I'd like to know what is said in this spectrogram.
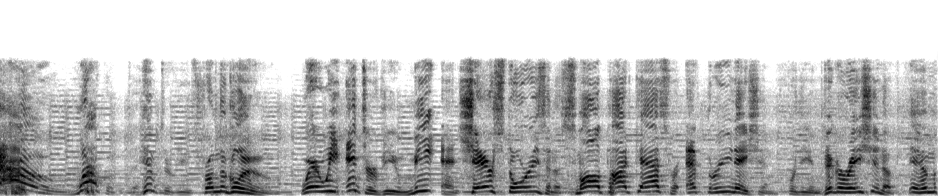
Oh, welcome to Interviews from the Gloom, where we interview, meet, and share stories in a small podcast for F3 Nation for the invigoration of him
